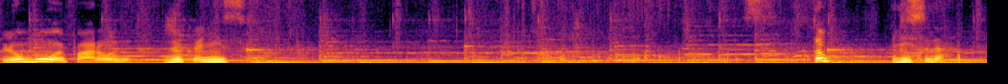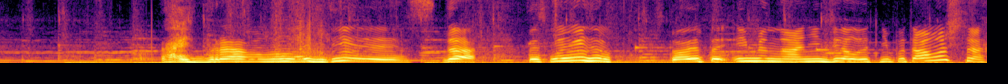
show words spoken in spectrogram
Любой породы. Джека, низ. Стоп, иди сюда. Ай, браво, молодец! Да, то есть мы видим, что это именно они делают не потому, что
